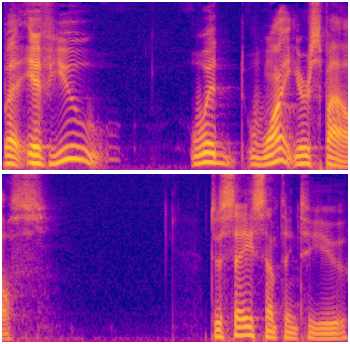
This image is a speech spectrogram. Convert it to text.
But if you would want your spouse to say something to you,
